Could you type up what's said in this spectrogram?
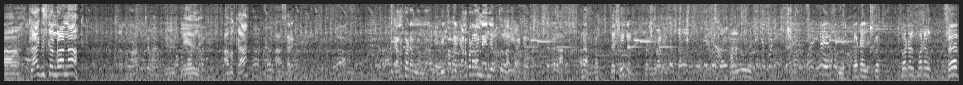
ఆ, ఫ్లాగ్ తీసుకొని రా అన్న. లేదులే. ఆ పక్క ఆ, సరే. కనపడండి అన్న. మీకు మీరు కనపడాలని నేను చెప్తున్నా. అన్న సరే స్ట్రైట్ అండి. ఫోటోలు ఫోటోలు సార్.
